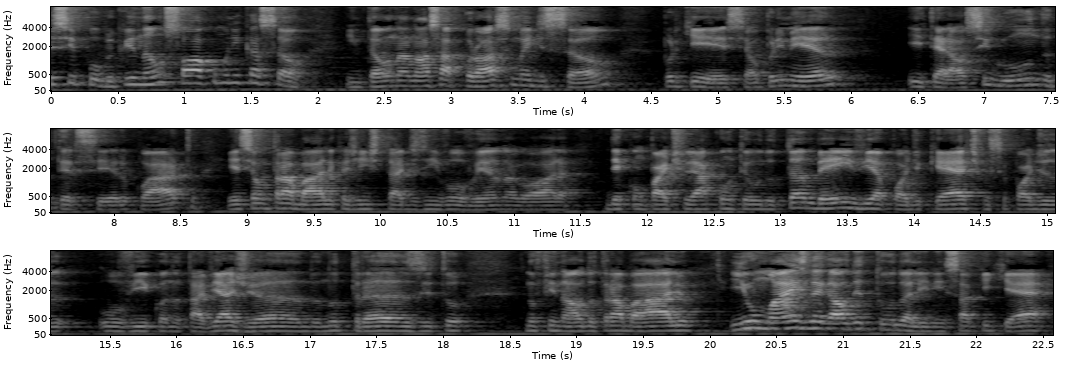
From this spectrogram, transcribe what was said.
esse público e não só a comunicação. Então, na nossa próxima edição, porque esse é o primeiro, e terá o segundo, terceiro, quarto. Esse é um trabalho que a gente está desenvolvendo agora de compartilhar conteúdo também via podcast. Você pode ouvir quando está viajando, no trânsito, no final do trabalho. E o mais legal de tudo, Aline, sabe o que, que é?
